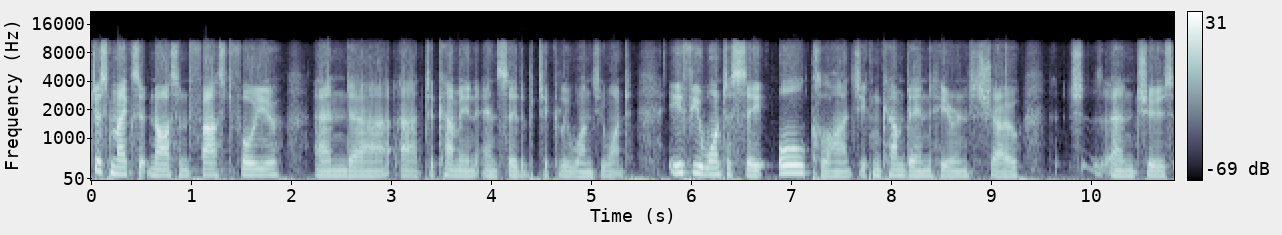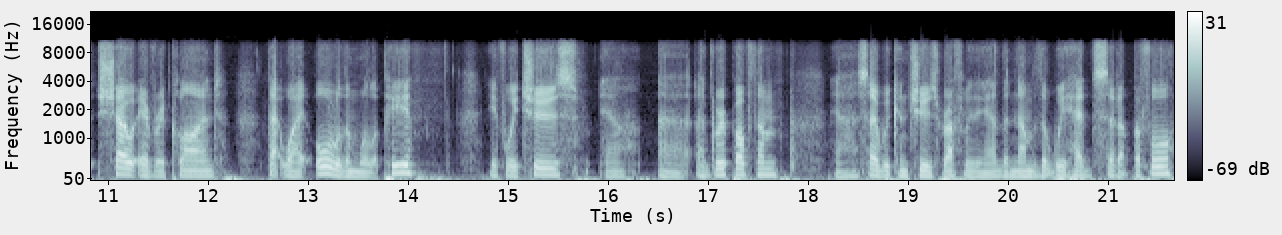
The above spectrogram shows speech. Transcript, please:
Just makes it nice and fast for you and uh, uh, to come in and see the particular ones you want. If you want to see all clients, you can come down here and show and choose show every client. That way all of them will appear if we choose you know, uh, a group of them, know, so we can choose roughly you know, the number that we had set up before.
